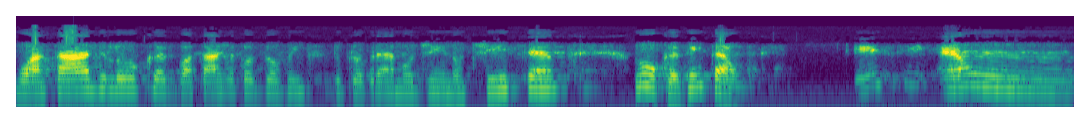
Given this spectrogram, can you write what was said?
Boa tarde, Lucas. Boa tarde a todos os ouvintes do programa de Notícia. Lucas, então, esse é um,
